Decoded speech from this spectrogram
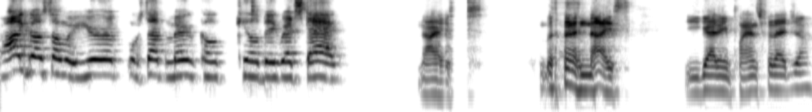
I go somewhere Europe or South America, kill a big red stag. Nice, nice. You got any plans for that, Joe?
